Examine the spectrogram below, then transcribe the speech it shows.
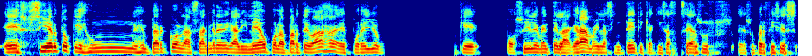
Es cierto que es un ejemplar con la sangre de Galileo por la parte baja, es por ello que posiblemente la grama y la sintética quizás sean sus superficies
